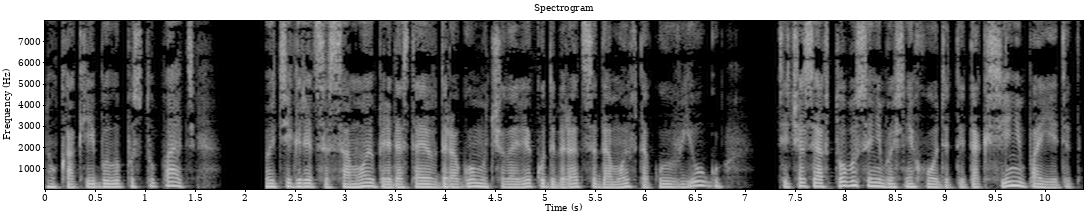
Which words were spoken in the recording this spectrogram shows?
но как ей было поступать? Уйти греться самой, предоставив дорогому человеку добираться домой в такую вьюгу? Сейчас и автобусы, небось, не ходят, и такси не поедет.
